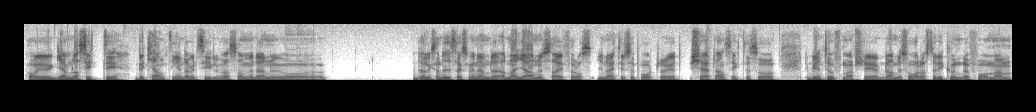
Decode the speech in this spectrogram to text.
har ju gamla City-bekantingen David Silva som är där nu. Och Alexander Isak som vi nämnde, Adnan Januzaj för oss United-supportrar är ett kärt ansikte. Så det blir en tuff match. Det är bland det svåraste vi kunde få. Men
